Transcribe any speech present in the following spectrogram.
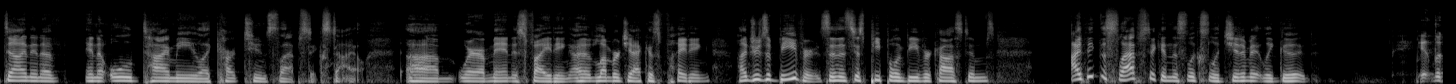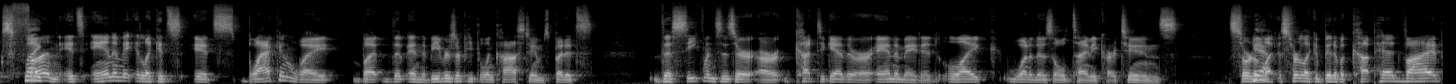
done in a in an old timey like cartoon slapstick style, um, where a man is fighting, a lumberjack is fighting hundreds of beavers, and it's just people in beaver costumes. I think the slapstick in this looks legitimately good. It looks Like- fun. it's animated like it's it's black and white, but the and the beavers are people in costumes, but it's the sequences are, are cut together or animated like one of those old timey cartoons. Sort of Yeah. like sort of like a bit of a cuphead vibe.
